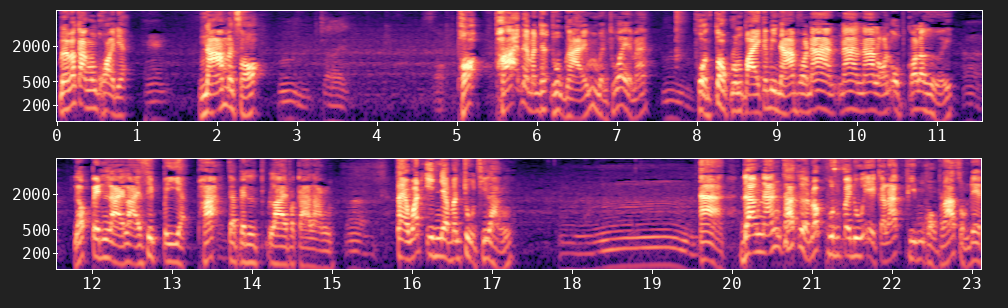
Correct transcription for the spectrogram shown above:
เหมือนวัดกลางคลองคอยเนี่ยแห้งน้ำมันซอก อืมใช่สองเพราะพระเนี่ยมันถูกหงายมันเหมือนถ้วยเห็นไหมอืมฝนตกลงไปก็มีน้ำพอหน้าหน้าหน้าร้อนอบก็ระเหย อ่าแล้วเป็นหลายหลายสิบปีอะพระจะเป็นลายปะการัง อ่าแต่วัดอินเนี่ยบรรจุทีหลัง อืมอ่า ดังนั้นถ้าเกิดว่าคุณไปดูเอกลักษณ์พิมพ์ของพระสมเด็จ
